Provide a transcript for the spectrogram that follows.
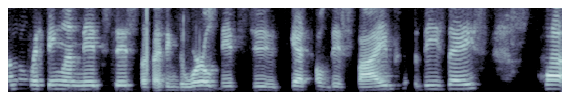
not only Finland needs this, but I think the world needs to get on this vibe these days. Uh,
